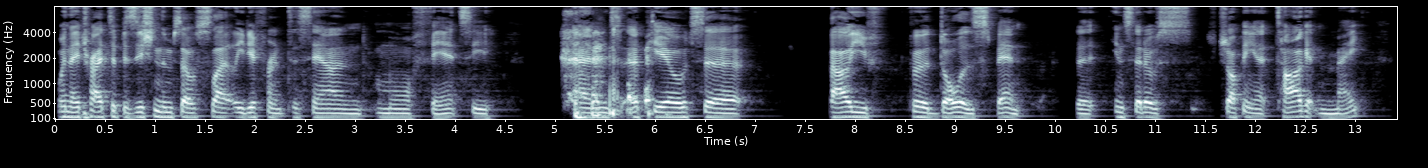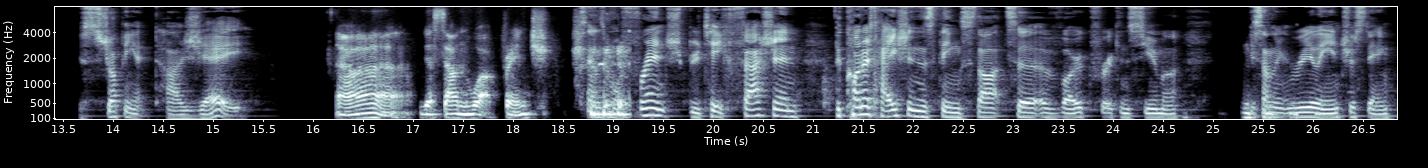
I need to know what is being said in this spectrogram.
when they tried to position themselves slightly different to sound more fancy and appeal to value for dollars spent. That instead of shopping at Target, and mate, you're shopping at Target. ah, just sound what French. Sounds more French, boutique fashion. The connotations things start to evoke for a consumer is something really interesting.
